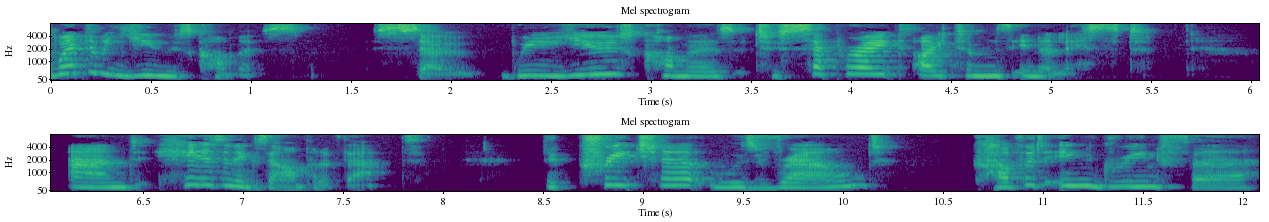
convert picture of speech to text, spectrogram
when do we use commas? So, we use commas to separate items in a list. And here's an example of that. The creature was round, covered in green fur,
